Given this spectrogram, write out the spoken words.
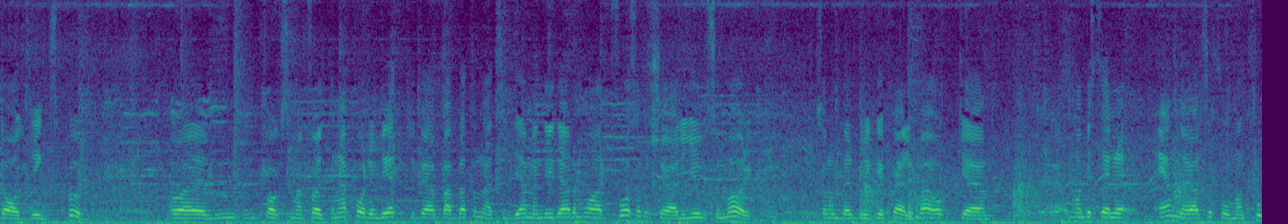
dagdrinkspub. Och eh, folk som har följt den här podden vet, vi har babblat om det här tidigare, men det är där de har två sorters öl, ljus och mörk. Som de väl brygger själva och eh, om man beställer en öl så får man två.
